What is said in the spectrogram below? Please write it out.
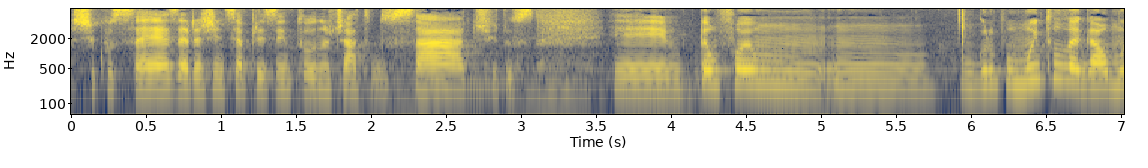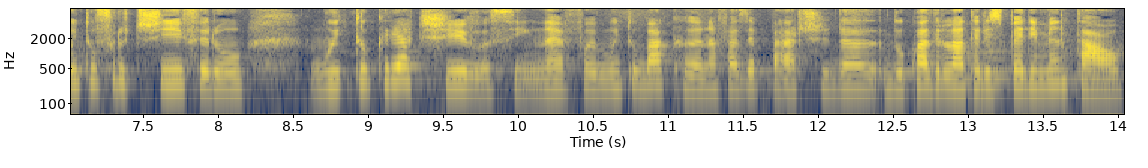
Chico César, a gente se apresentou no Teatro dos Sátiros. É, então foi um, um, um, grupo muito legal, muito frutífero, muito criativo, assim, né? Foi muito bacana fazer parte da, do quadrilátero experimental.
